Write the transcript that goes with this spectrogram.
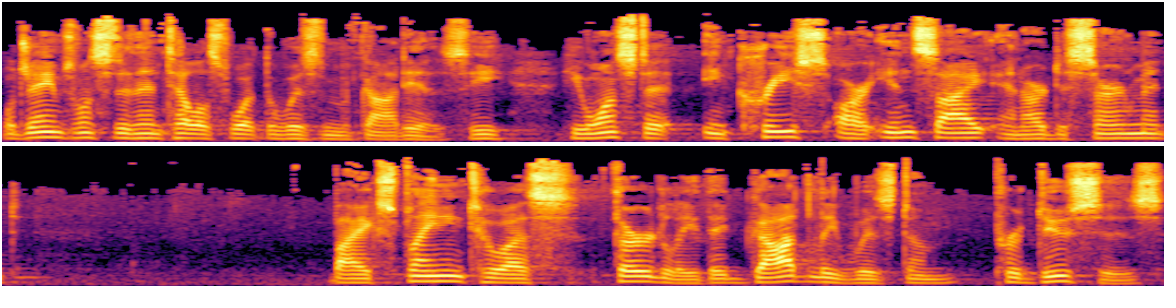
Well, James wants to then tell us what the wisdom of God is. He, he wants to increase our insight and our discernment by explaining to us, thirdly, that godly wisdom produces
